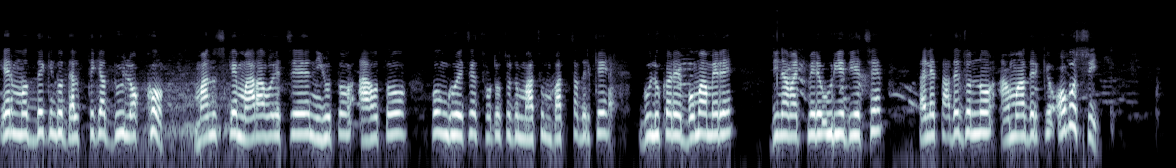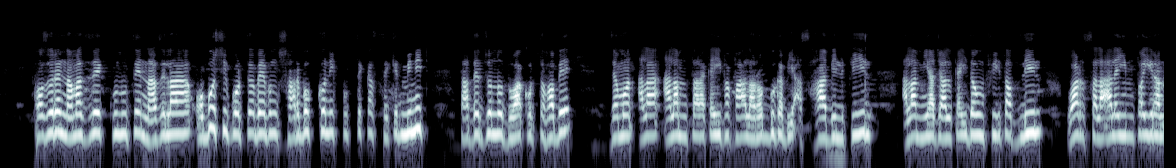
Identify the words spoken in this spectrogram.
এর মধ্যে কিন্তু দেড় থেকে দুই লক্ষ মানুষকে মারা হয়েছে, নিহত, আহত, পঙ্গু হয়েছে, ছোট ছোট মাসুম বাচ্চাদেরকে গুলু করে বোমা মেরে ডিনামাইট মেরে উড়িয়ে দিয়েছে। তাইলে তাদের জন্য আমাদেরকে অবশ্যই ফজরের নামাজে কুনুতে নাজেলা অবশ্যই পড়তে হবে এবং সার্বক্ষণিক প্রত্যেকটা সেকেন্ড মিনিট তাদের জন্য দোয়া করতে হবে। যেমন, আলা, আলাম তারা কাইফা ফাআলা রব্বুকা বি আসহাবিল ফিল, আলাম ইয়াজাল কাইদাহুম ফি তাদলিল, ওয়ারসালা আলাইহিম তায়রান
